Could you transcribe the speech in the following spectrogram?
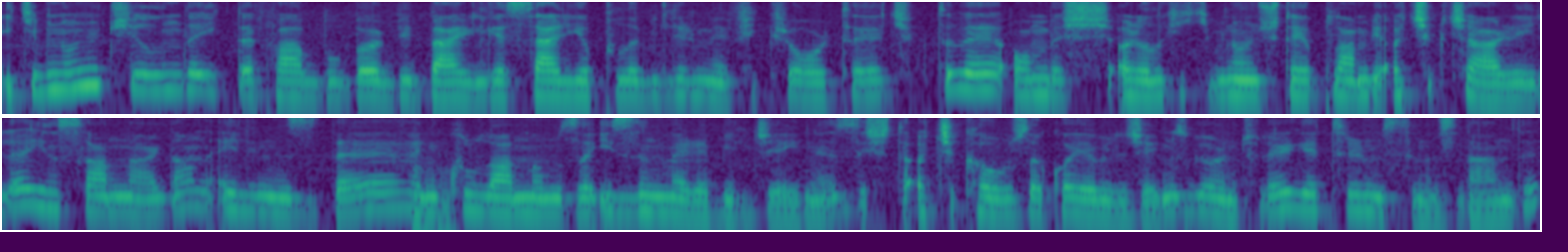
2013 ee, yılında ilk defa bu böyle bir belgesel yapılabilir mi fikri ortaya çıktı ve 15 Aralık 2013'te yapılan bir açık çağrıyla insanlardan elinizde hani kullanmamıza izin verebileceğiniz işte açık havuza koyabileceğimiz görüntüleri getirir misiniz dendi.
